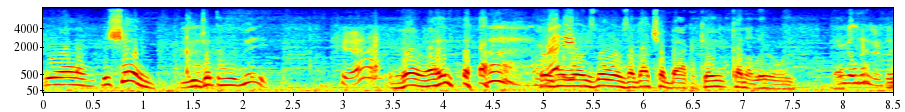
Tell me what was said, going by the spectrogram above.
Yeah, you should. You're jumping with me. Yeah. Yeah, right? Ready. No worries, no worries. I got your back, okay? Kind of literally. Literally.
